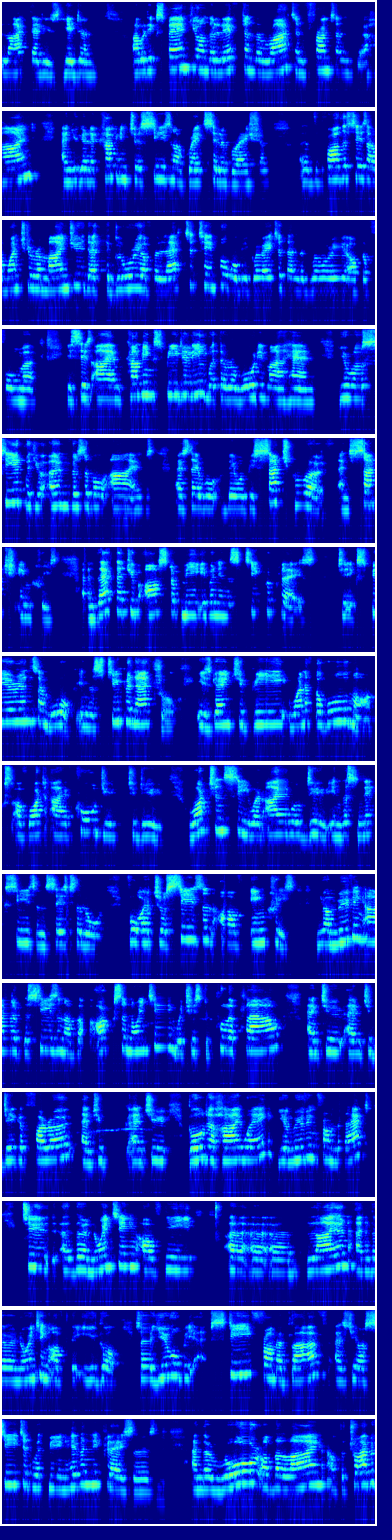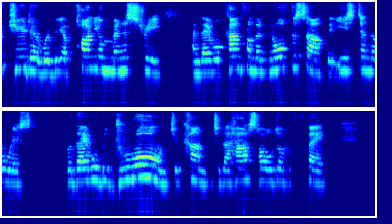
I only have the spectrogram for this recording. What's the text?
light that is hidden. I will expand you on the left and the right and front and behind, and you're going to come into a season of great celebration. Uh, the Father says, I want to remind you that the glory of the latter temple will be greater than the glory of the former. He says, I am coming speedily with a reward in my hand. You will see it with your own visible eyes, as they will there will be such growth and such increase. And that that you've asked of me, even in the secret place, to experience and walk in the supernatural is going to be one of the hallmarks of what I've called you to do. Watch and see what I will do in this next season, says the Lord. For it's your season of increase. You are moving out of the season of the ox anointing, which is to pull a plow and to and to dig a furrow and to and to build a highway. You're moving from that to uh, the anointing of the uh, uh, lion and the anointing of the eagle. So you will be see from above as you are seated with me in heavenly places. And the roar of the lion of the tribe of Judah will be upon your ministry. And they will come from the north, the south, the east, and the west. For they will be drawn to come to the household of faith.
